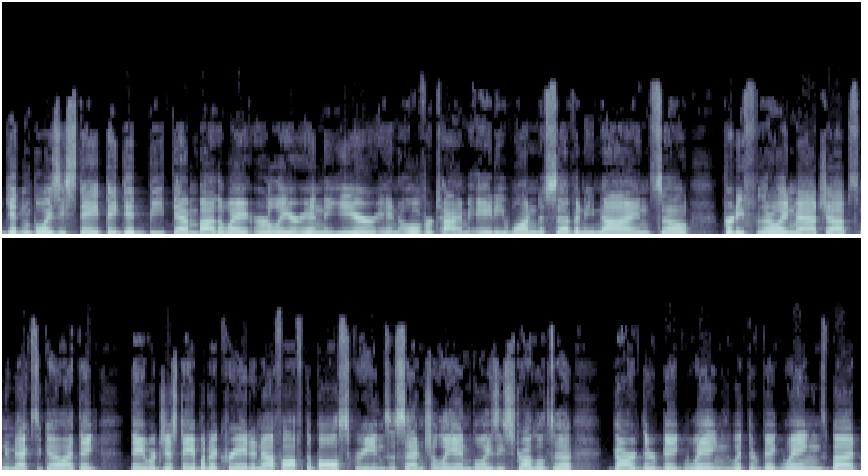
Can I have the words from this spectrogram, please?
getting Boise State, they did beat them, by the way, earlier in the year in overtime, 81 to 79. So pretty thrilling matchups. New Mexico, I think they were just able to create enough off the ball screens, essentially, and Boise struggled to guard their big wing with their big wings. But,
